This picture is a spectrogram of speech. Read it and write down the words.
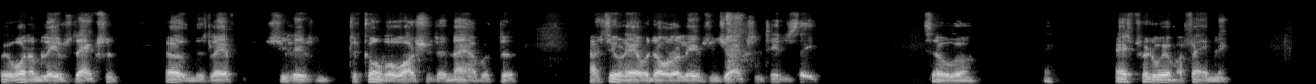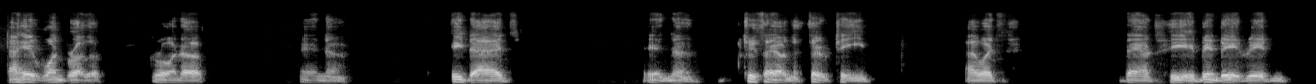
Well, one of them lives Jackson. The other one has left. She lives in Tacoma, Washington now, but uh, I still have a daughter that lives in Jackson, Tennessee. So uh, that's pretty well my family. I had one brother growing up, and uh, he died in uh, 2013. I went down. He had been bedridden,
